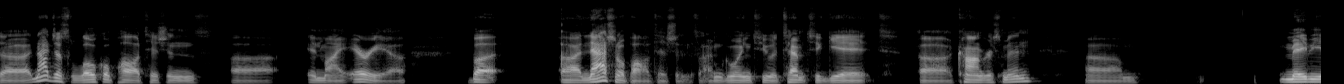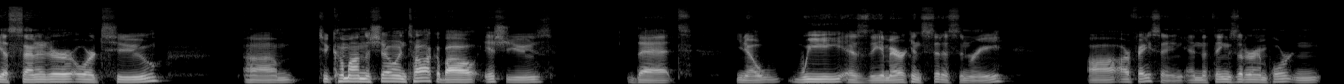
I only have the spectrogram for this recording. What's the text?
uh, not just local politicians uh, in my area, but uh, national politicians. I'm going to attempt to get uh, congressmen, um, maybe a senator or two, um, to come on the show and talk about issues that you know we as the American citizenry uh, are facing and the things that are important.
